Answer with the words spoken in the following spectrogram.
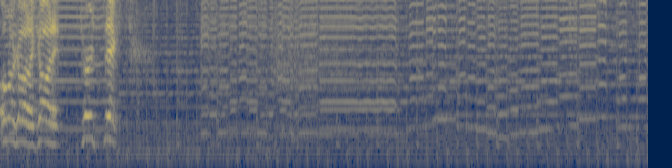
Oh my god, I got it! Turn six!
